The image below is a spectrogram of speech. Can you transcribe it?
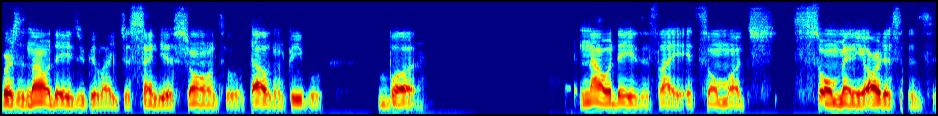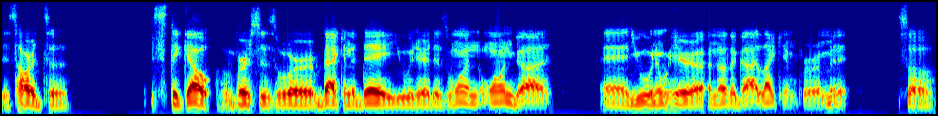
versus nowadays you could like just send your song to a thousand people. But nowadays it's like it's so much so many artists it's, it's hard to stick out versus where back in the day you would hear this one one guy and you wouldn't hear another guy like him for a minute. So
